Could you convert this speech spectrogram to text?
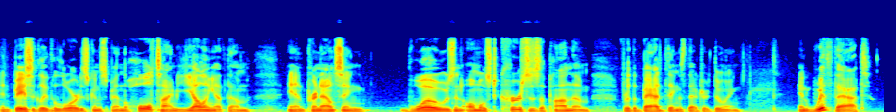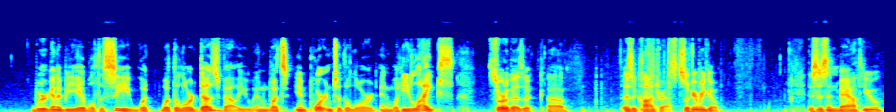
And basically, the Lord is going to spend the whole time yelling at them and pronouncing woes and almost curses upon them for the bad things that you're doing. And with that, we're going to be able to see what, what the Lord does value and what's important to the Lord and what He likes, sort of as a uh, as a contrast. So here we go. This is in Matthew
